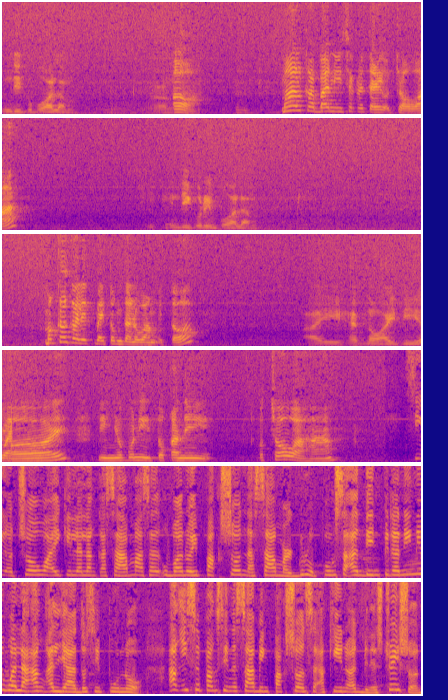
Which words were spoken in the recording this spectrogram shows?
Hindi ko po alam. Oh. Mahal ka ba ni Secretary Ochoa? Hindi ko rin po alam. Magkagalit ba itong dalawang ito? I have no idea. Ay, ninyo bonito ka ni Ochoa ha? Si Ochoa ay kilalang kasama sa umano'y paksyon na Summer Group kung saan din pinaniniwala ang alyado si Puno. Ang isa pang sinasabing paksyon sa Aquino administration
